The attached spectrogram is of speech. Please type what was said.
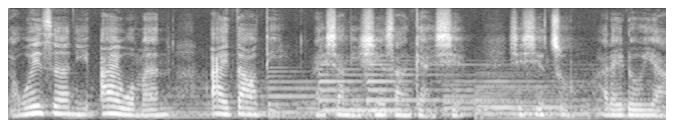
要为着你爱我们爱到底来向你献上感谢。谢谢主，哈利路亚。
